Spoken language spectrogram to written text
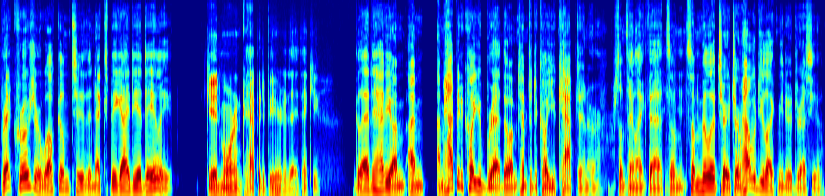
Brett Crozier, welcome to the Next Big Idea Daily. Good morning. Happy to be here today. Thank you. Glad to have you. I'm I'm I'm happy to call you Brett, though I'm tempted to call you Captain or, or something like that. Some some military term. How would you like me to address you?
